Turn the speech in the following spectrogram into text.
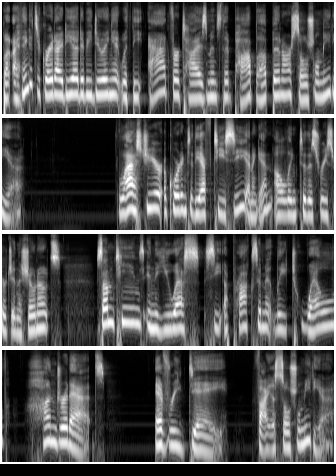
but I think it's a great idea to be doing it with the advertisements that pop up in our social media. Last year, according to the FTC, and again, I'll link to this research in the show notes, some teens in the US see approximately 1,200 ads every day via social media.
